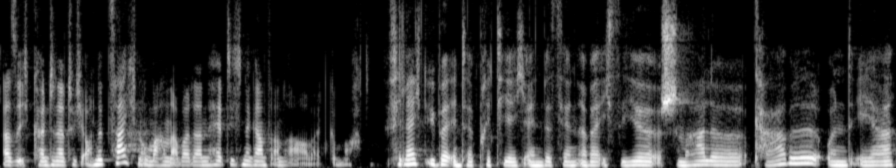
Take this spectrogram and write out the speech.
also ich könnte natürlich auch eine Zeichnung machen, aber dann hätte ich eine ganz andere Arbeit gemacht. Vielleicht überinterpretiere ich ein bisschen, aber ich sehe schmale Kabel und eher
